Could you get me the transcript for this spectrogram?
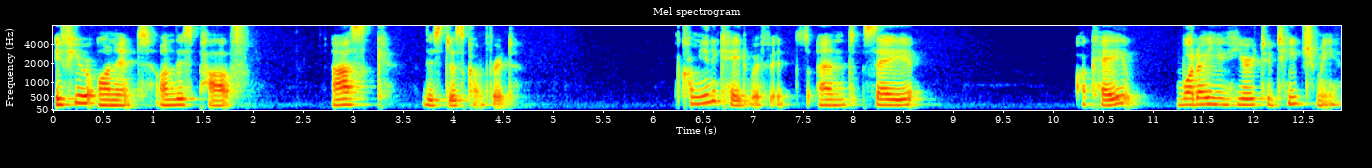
if you're on it, on this path, ask this discomfort communicate with it and say, okay, what are you here to teach me?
